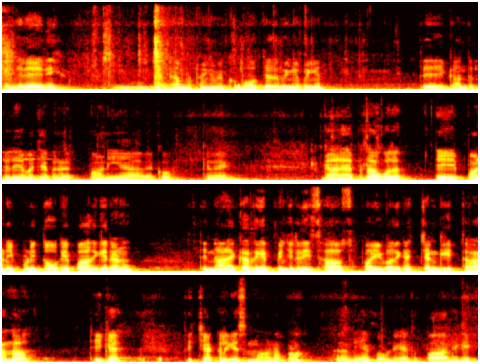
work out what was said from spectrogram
ਪਿੰਜਰੇ ਦੀ। ਮਿੱਠਾਂ ਮੁੱਠਾਂ ਵੇਖੋ, ਬਹੁਤ ਜ਼ਿਆਦਾ ਹੋਈਆਂ ਪਈਆਂ। ਤੇ ਗੰਦ ਪਲੇ ਵੱਜਿਆ ਪਏ ਨਾਲੇ ਪਾਣੀ ਆ, ਵੇਖੋ ਕਿਵੇਂ ਗਾਲਿਆ ਪਤਾ ਕੁਝ ਤੇ ਪਾਣੀ ਪੁਣੀ ਧੋ ਕੇ ਪਾ ਦਈਏ ਇਹਨਾਂ ਨੂੰ, ਤੇ ਨਾਲੇ ਕਰ ਦਈਏ ਪਿੰਜਰੇ ਦੀ ਸਾਫ਼ ਸਫ਼ਾਈ ਵਧੀਆ ਚੰਗੀ ਤਰ੍ਹਾਂ ਨਾਲ, ਠੀਕ ਹੈ? ਤੇ ਚੱਕ ਲਈਏ ਸਮਾਨ ਆਪਣਾ, ਕਰੰਡੀਆਂ ਕੁਰੰਡੀਆਂ ਤੋਂ ਪਾ ਲਈਏ,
